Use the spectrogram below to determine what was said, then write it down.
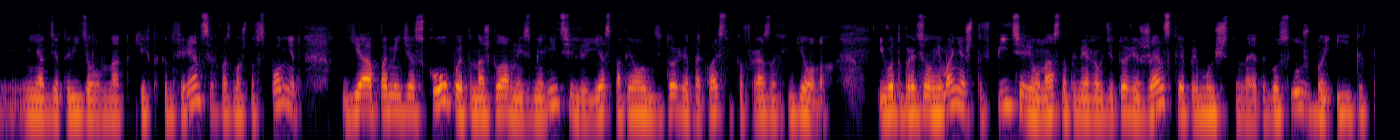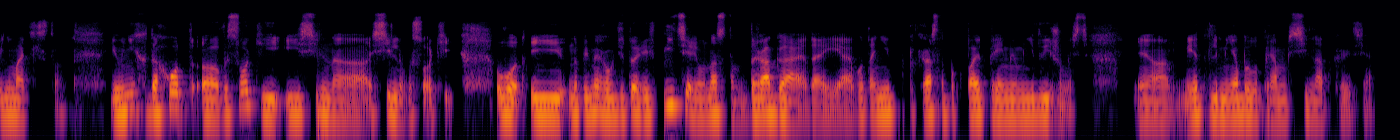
меня где-то видел на каких-то конференциях, возможно, вспомнит. Я по Медиаскопу, это наш главный измеритель, я смотрел аудиторию одноклассников в разных регионах. И вот обратил внимание, что в Питере у нас, например, аудитория женская, преимущественно это госслужба и предпринимательство. И у них доход высокий и сильно, сильно высокий. Вот. И, например, аудитория в Питере у нас там дорогая, да, и а вот они прекрасно покупают премиум недвижимость. Э, и это для меня было прям сильно открытие.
